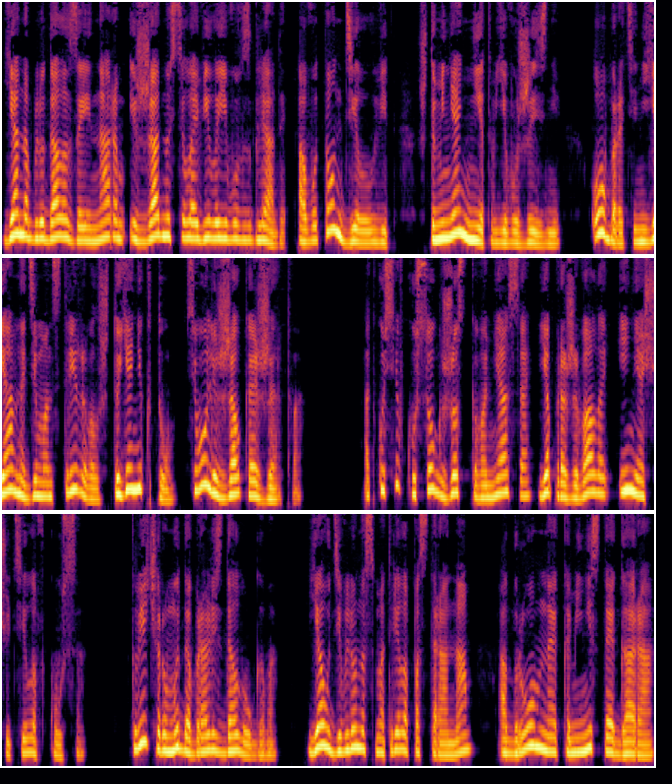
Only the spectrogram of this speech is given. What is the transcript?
Я наблюдала за Инаром и с жадностью ловила его взгляды, а вот он делал вид, что меня нет в его жизни. Оборотень явно демонстрировал, что я никто, всего лишь жалкая жертва. Откусив кусок жесткого мяса, я проживала и не ощутила вкуса. К вечеру мы добрались до логова. Я удивленно смотрела по сторонам. Огромная каменистая гора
